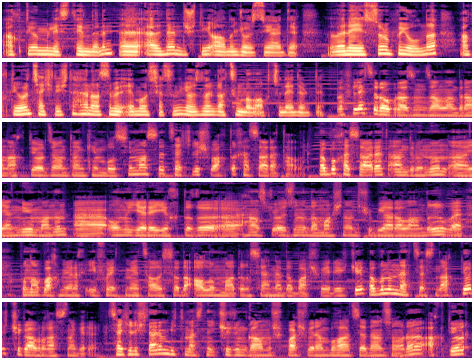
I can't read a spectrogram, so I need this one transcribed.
aktyor Miles Tellerin əldən düşdüyü anı gözləyirdi. Və rejissor bu yolla aktyorun çəkilişdə hər hansı bir emosiyasını gözdən qaçırmamaq üçün edirdi. Və Fletcher obrazını canlandıran aktyor Jonathan Campbell Simmons çəkiliş vaxtı xəsarət alır. Və bu xəsarət Andrew'un, yəni Newman'ın onu yerə yıxdığı, hansı ki özünün də maşından düşüb yaralandığı və buna baxmayaraq ifa etməyə çalışsa da alınmadığı səhnədə baş verir ki, və bunun nəticəsində aktyor iki qabırğasını qırır. Çəkilişlərin bitməsinə 2 gün qalmış baş verən bu hadisədən sonra aktyor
